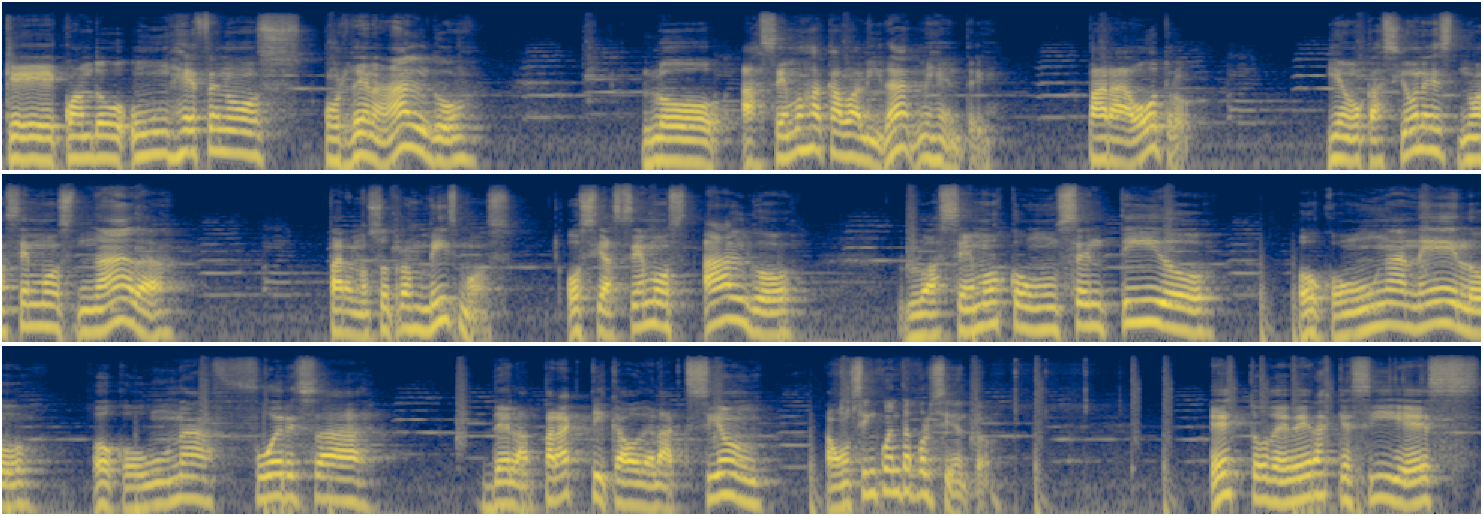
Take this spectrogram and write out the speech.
Que cuando un jefe nos ordena algo, lo hacemos a cabalidad, mi gente, para otro. Y en ocasiones no hacemos nada para nosotros mismos. O si hacemos algo, lo hacemos con un sentido o con un anhelo o con una fuerza de la práctica o de la acción a un 50%. Esto de veras que sí es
